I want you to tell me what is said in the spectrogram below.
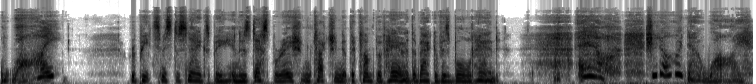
"Why?" Repeats Mr. Snagsby in his desperation, clutching at the clump of hair at the back of his bald head. "How should I know why?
